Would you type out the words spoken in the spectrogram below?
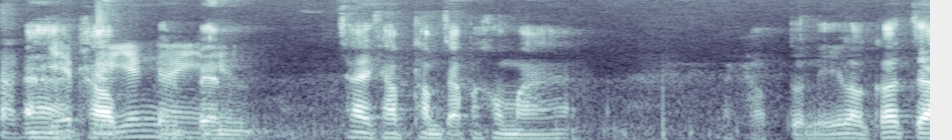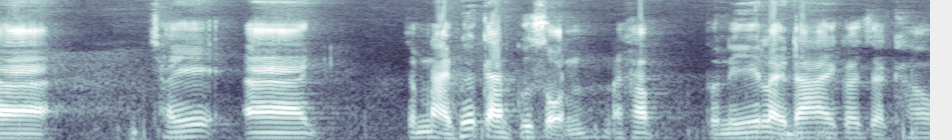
ตัดอ่าเย็บคหรับรือยังไงเป็นเป็นเนี่ยใช่ครับทำจากผ้าขาวม้านะครับ ตัวนี้เราก็จะใช้อ่าจำหน่ายเพื่อการกุศลนะครับ ตัวนี้รายได้ก็จะเข้า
